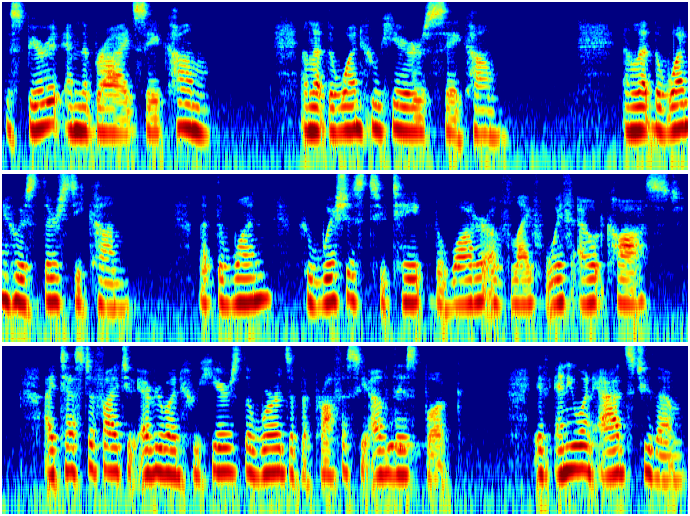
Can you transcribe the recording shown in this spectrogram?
The Spirit and the bride say, Come. And let the one who hears say, Come. And let the one who is thirsty come. Let the one who wishes to take the water of life without cost. I testify to everyone who hears the words of the prophecy of this book. If anyone adds to them,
